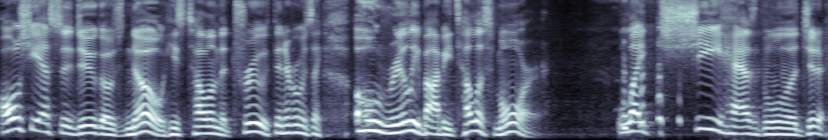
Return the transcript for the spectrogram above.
all she has to do goes, no, he's telling the truth. Then everyone's like, oh, really, Bobby? Tell us more. Like she has the legit.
